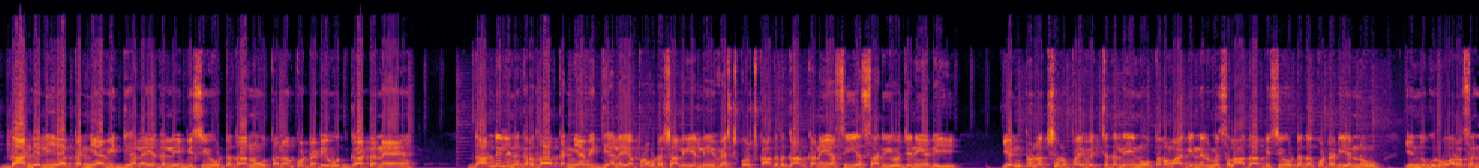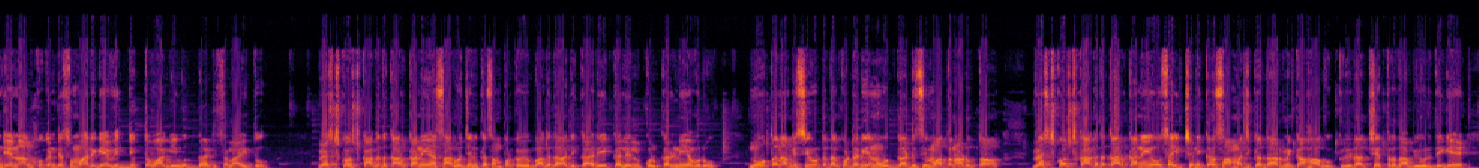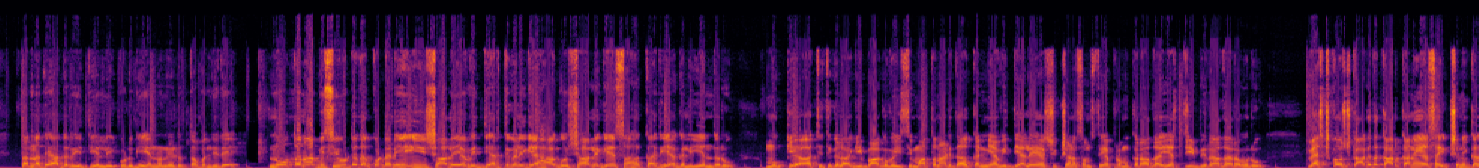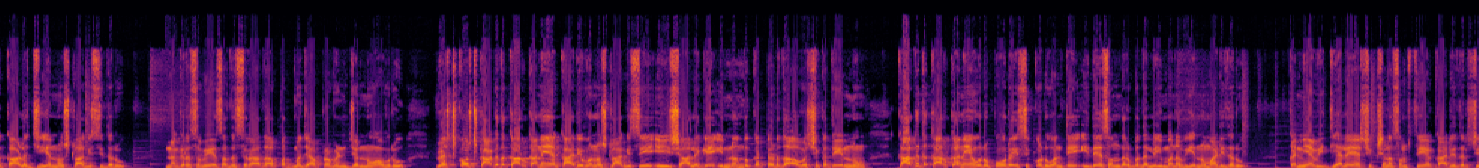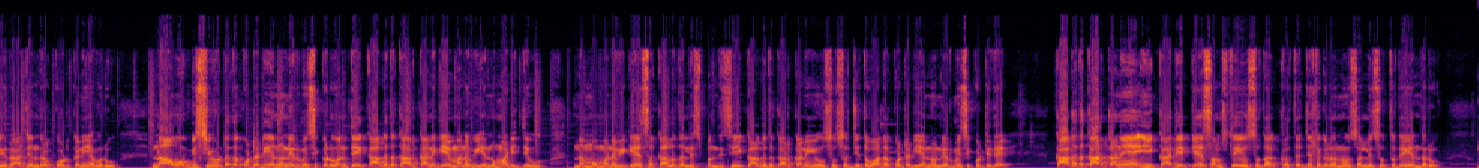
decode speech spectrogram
ದಾಂಡೇಲಿಯ ಕನ್ಯಾ ವಿದ್ಯಾಲಯದಲ್ಲಿ ಬಿಸಿಯೂಟದ ನೂತನ ಕೊಠಡಿ ಉದ್ಘಾಟನೆ. ದಾಂಡೇಲಿ ನಗರದ ಕನ್ಯಾ ವಿದ್ಯಾಲಯ ಪ್ರೌಢಶಾಲೆಯಲ್ಲಿ ವೆಸ್ಟ್ ಕೋಸ್ಟ್ ಕಾಗದ ಕಾರ್ಖಾನೆಯ ಸಿಎಸ್ಆರ್ ಯೋಜನೆಯಡಿ ಎಂಟು ಲಕ್ಷ ರೂಪಾಯಿ ವೆಚ್ಚದಲ್ಲಿ ನೂತನವಾಗಿ ನಿರ್ಮಿಸಲಾದ ಬಿಸಿಯೂಟದ ಕೊಠಡಿಯನ್ನು ಇಂದು ಗುರುವಾರ ಸಂಜೆ ನಾಲ್ಕು ಗಂಟೆ ಸುಮಾರಿಗೆ ವಿದ್ಯುಕ್ತವಾಗಿ ಉದ್ಘಾಟಿಸಲಾಯಿತು. ವೆಸ್ಟ್ ಕೋಸ್ಟ್ ಕಾಗದ ಕಾರ್ಖಾನೆಯ ಸಾರ್ವಜನಿಕ ಸಂಪರ್ಕ ವಿಭಾಗದ ಅಧಿಕಾರಿ ಖಲೀಲ್ ಕುಲಕರ್ಣಿ ಅವರು ನೂತನ ಬಿಸಿಯೂಟದ ಕೊಠಡಿಯನ್ನು ಉದ್ಘಾಟಿಸಿ ಮಾತನಾಡುತ್ತಾ ವೆಸ್ಟ್ ಕೋಸ್ಟ್ ಕಾಗದ ಕಾರ್ಖಾನೆಯು ಶೈಕ್ಷಣಿಕ, ಸಾಮಾಜಿಕ, ಧಾರ್ಮಿಕ ಹಾಗೂ ಕ್ರೀಡಾ ಕ್ಷೇತ್ರದ ಅಭಿವೃದ್ಧಿಗೆ ತನ್ನದೇ ಆದ ರೀತಿಯಲ್ಲಿ ಕೊಡುಗೆಯನ್ನು ನೀಡುತ್ತಾ ಬಂದಿದೆ. ನೂತನ ಬಿಸಿಯೂಟದ ಕೊಠಡಿ ಈ ಶಾಲೆಯ ವಿದ್ಯಾರ್ಥಿಗಳಿಗೆ ಹಾಗೂ ಶಾಲೆಗೆ ಸಹಕಾರಿಯಾಗಲಿ ಎಂದರು. ಮುಖ್ಯ ಅತಿಥಿಗಳಾಗಿ ಭಾಗವಹಿಸಿ ಮಾತನಾಡಿದ ಕನ್ಯಾ ವಿದ್ಯಾಲಯ ಶಿಕ್ಷಣ ಸಂಸ್ಥೆಯ ಪ್ರಮುಖರಾದ ಎಸ್ ಜಿ ಬಿರಾದಾರ್ ಅವರು ವೆಸ್ಟ್ ಕೋಸ್ಟ್ ಕಾಗದ ಕಾರ್ಖಾನೆಯ ಶೈಕ್ಷಣಿಕ ಕಾಳಜಿಯನ್ನು ಶ್ಲಾಘಿಸಿದರು. ನಗರಸಭೆಯ ಸದಸ್ಯರಾದ ಪದ್ಮಜಾ ಪ್ರವೀಣ್ ಜನ್ನು ಅವರು ವೆಸ್ಟ್ ಕೋಸ್ಟ್ ಕಾಗದ ಕಾರ್ಖಾನೆಯ ಕಾರ್ಯವನ್ನು ಶ್ಲಾಘಿಸಿ ಈ ಶಾಲೆಗೆ ಇನ್ನೊಂದು ಕಟ್ಟಡದ ಅವಶ್ಯಕತೆಯನ್ನು ಕಾಗದ ಕಾರ್ಖಾನೆಯವರು ಪೂರೈಸಿಕೊಡುವಂತೆ ಇದೇ ಸಂದರ್ಭದಲ್ಲಿ ಮನವಿಯನ್ನು ಮಾಡಿದರು. ಕನ್ಯಾ ವಿದ್ಯಾಲಯ ಶಿಕ್ಷಣ ಸಂಸ್ಥೆಯ ಕಾರ್ಯದರ್ಶಿ ರಾಜೇಂದ್ರ ಕೋಡ್ಕಣಿ ಅವರು ನಾವು ಬಿಸಿಯೂಟದ ಕೊಠಡಿಯನ್ನು ನಿರ್ಮಿಸಿಕೊಡುವಂತೆ ಕಾಗದ ಕಾರ್ಖಾನೆಗೆ ಮನವಿಯನ್ನು ಮಾಡಿದ್ದೆವು. ನಮ್ಮ ಮನವಿಗೆ ಸಕಾಲದಲ್ಲಿ ಸ್ಪಂದಿಸಿ ಕಾಗದ ಕಾರ್ಖಾನೆಯು ಸುಸಜ್ಜಿತವಾದ ಕೊಠಡಿಯನ್ನು ನಿರ್ಮಿಸಿಕೊಟ್ಟಿದೆ. ಕಾಗದ ಕಾರ್ಖಾನೆಯ ಈ ಕಾರ್ಯಕ್ಕೆ ಸಂಸ್ಥೆಯು ಸದಾ ಕೃತಜ್ಞತೆಗಳನ್ನು ಸಲ್ಲಿಸುತ್ತದೆ ಎಂದರು.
